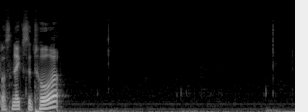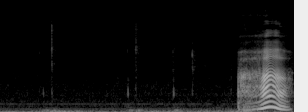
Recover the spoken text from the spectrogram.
das nächste Tor. Aha.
